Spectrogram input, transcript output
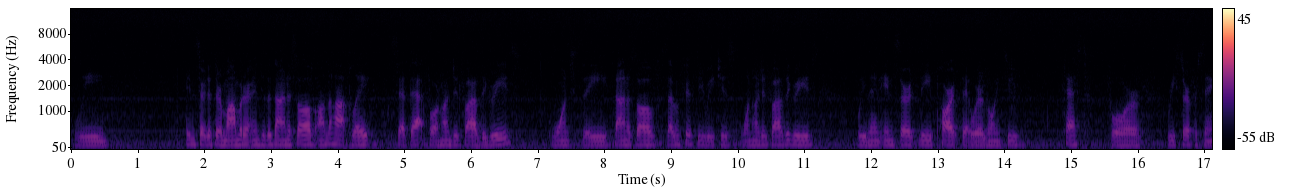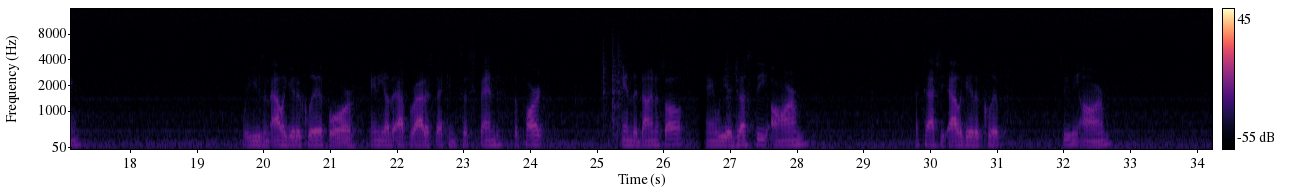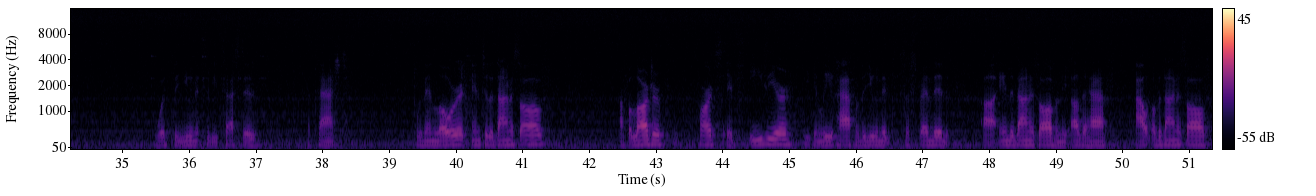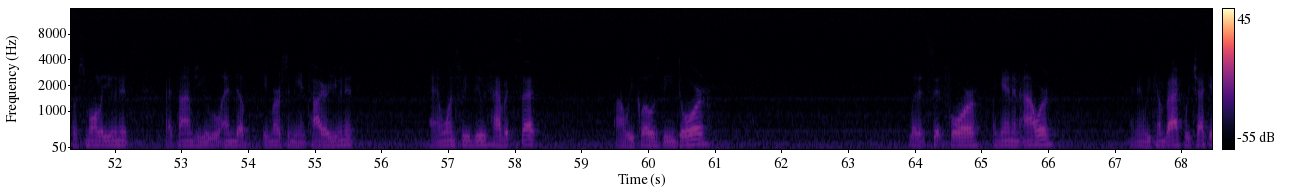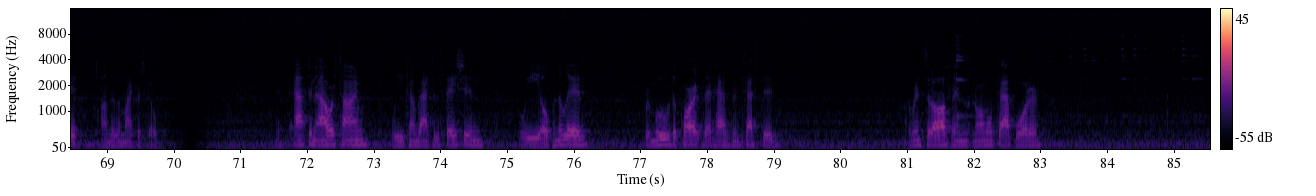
We insert the thermometer into the Dynasol on the hot plate, set that for 105 degrees. Once the Dynasol 750 reaches 105 degrees, we then insert the part that we're going to test for resurfacing we use an alligator clip or any other apparatus that can suspend the part in the Dynasol. And we adjust the arm, attach the alligator clip to the arm with the unit to be tested attached. We then lower it into the Dynasol. For larger parts, it's easier. You can leave half of the unit suspended uh, in the Dynasol and the other half out of the Dynasol. For smaller units, at times you will end up immersing the entire unit. And once we do have it set, uh, we close the door, let it sit for, again, an hour, and then we come back, we check it under the microscope. After an hour's time, we come back to the station, we open the lid, remove the part that has been tested, rinse it off in normal tap water,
